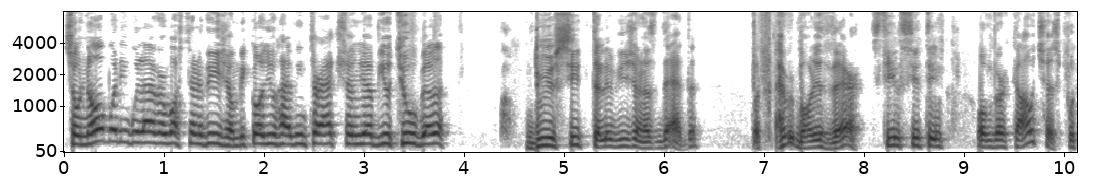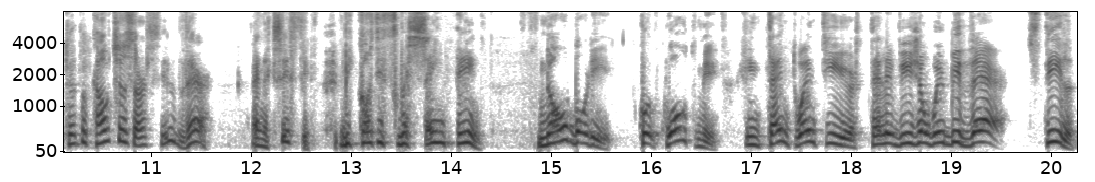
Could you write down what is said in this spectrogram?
So nobody will ever watch television because you have interaction, you have YouTube. Do you see television as dead? But everybody is there, still sitting on their couches. Potato couches are still there and existing because it's the same thing. Nobody, quote me, in 10, 20 years, television will be there, still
